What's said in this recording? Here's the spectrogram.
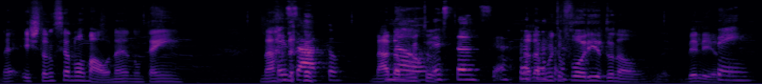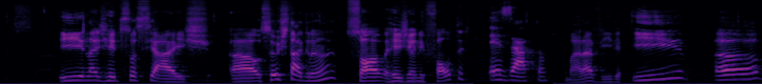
né? Estância normal, né? Não tem nada. Exato. nada não, muito. Estância. Nada muito florido, não. Beleza. Tem. E nas redes sociais, uh, o seu Instagram, só Regiane Falter. Exato. Maravilha. E uh,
